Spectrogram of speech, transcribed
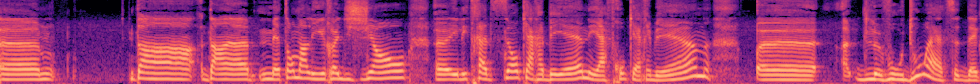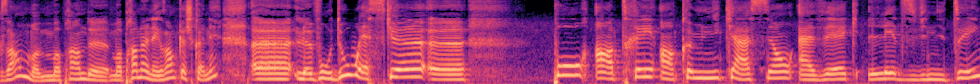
euh, dans, dans, mettons, dans les religions euh, et les traditions caribéennes et afro-caribéennes, euh, le vaudou, à titre d'exemple, m'a prendre, un exemple que je connais. Euh, le vaudou, est-ce que euh, pour entrer en communication avec les divinités,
